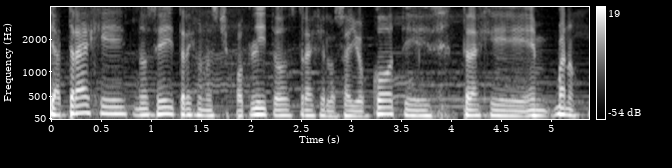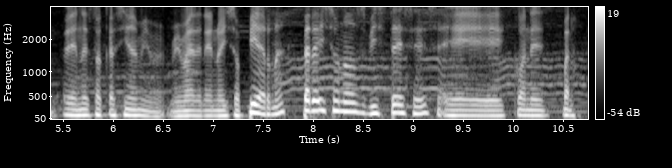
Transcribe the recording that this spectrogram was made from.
ya traje, no sé, traje unos chipotlitos, traje los ayocotes, traje, en, bueno, en esta ocasión mi, mi, madre no hizo pierna, pero hizo unos bisteces eh, con el, bueno,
